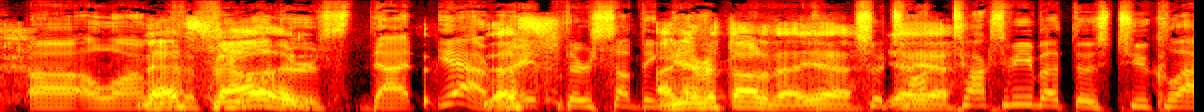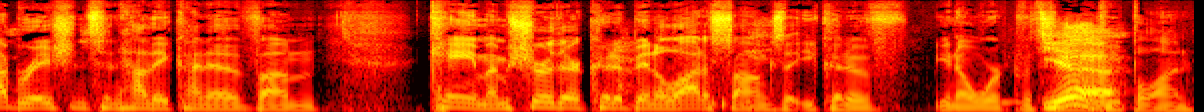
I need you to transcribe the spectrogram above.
uh, along with a few valid. others, that yeah, that's, right. There's something. I there. never thought of that. Yeah. So yeah, talk, yeah. talk to me about those two collaborations and how they kind of um, came. I'm sure there could have been a lot of songs that you could have you know worked with yeah. people on.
